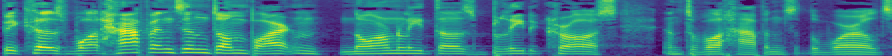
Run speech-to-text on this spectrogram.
because what happens in Dumbarton normally does bleed across into what happens at the Worlds.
